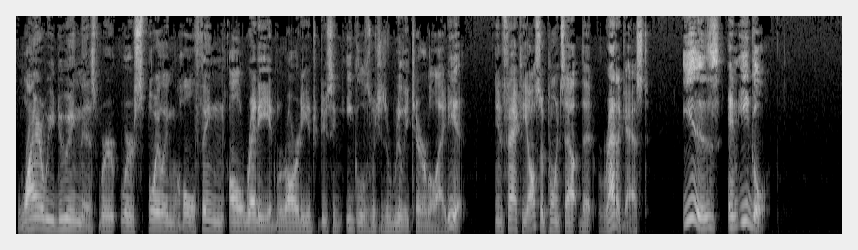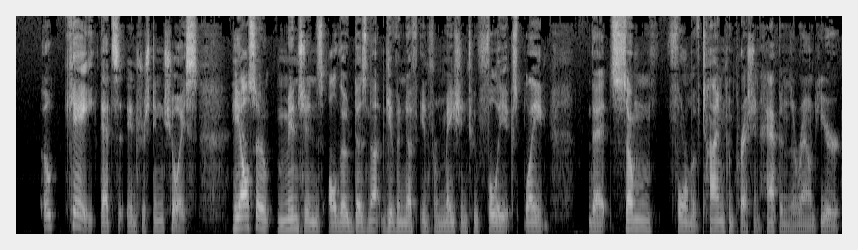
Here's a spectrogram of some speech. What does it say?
why are we doing this? We're we're spoiling the whole thing already, and we're already introducing eagles, which is a really terrible idea. In fact, he also points out that Radagast is an eagle. Okay, that's an interesting choice. He also mentions, although does not give enough information to fully explain, that some form of time compression happens around here,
